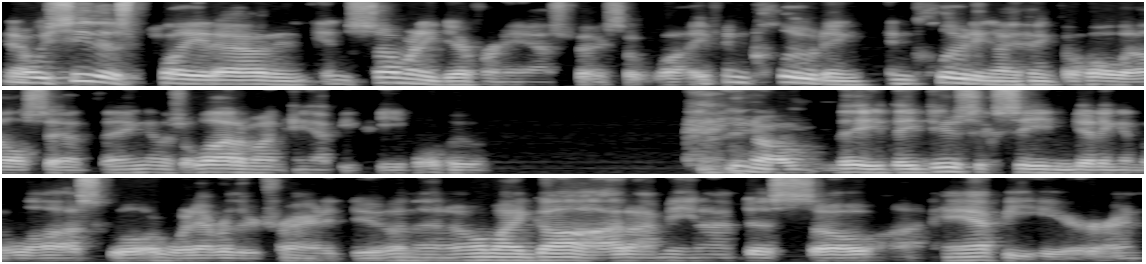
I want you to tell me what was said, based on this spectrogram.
You know we see this played out in, in so many different aspects of life including including i think the whole lsat thing. And there's a lot of unhappy people who you know they they do succeed in getting into law school or whatever they're trying to do. And then oh my god i mean i'm just so unhappy here. And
